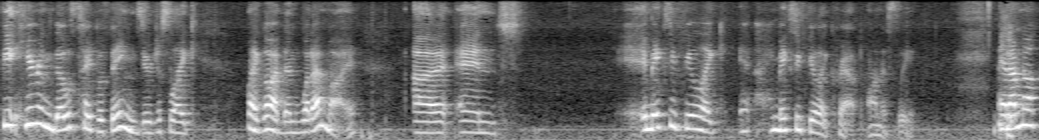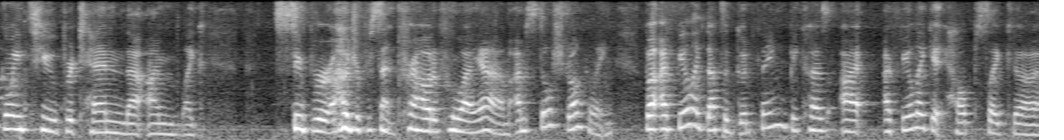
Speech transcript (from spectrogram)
hearing those type of things. You're just like, oh my god, then what am I? Uh, and it makes you feel like it makes you feel like crap, honestly. And I'm not going to pretend that I'm like super 100% proud of who I am. I'm still struggling, but I feel like that's a good thing because I I feel like it helps like uh,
